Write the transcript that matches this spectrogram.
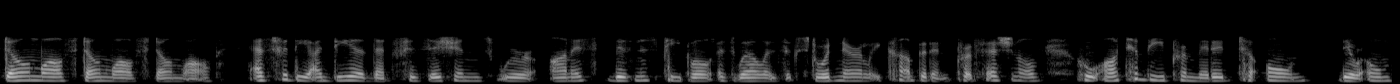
stonewall, stonewall, stonewall. As for the idea that physicians were honest business people as well as extraordinarily competent professionals who ought to be permitted to own their own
